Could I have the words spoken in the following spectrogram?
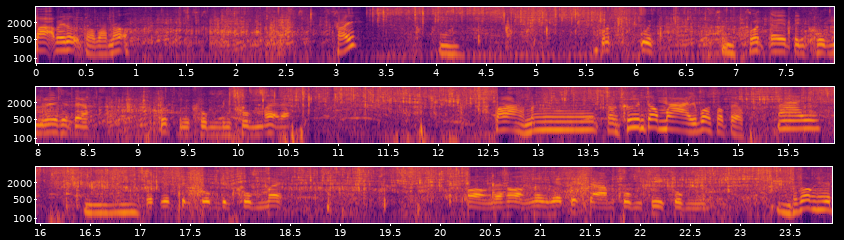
ปะไปโดดกับวันเนาะใช่พุดอุ้ยพุดเอ้ยเป็นคุมเลยใช่ไหมพุดเป็นคุมเป็นคุมไว้นะป้ามันกลางคืนเจ้ามาอยู่บ่สเปลมาอยู่เป็นเป็นคุมเป็นคุมไว้ห้องในห้องหนึ่งเฮ็ดที่สามคุมสี่คุมบ่ต้องเฮ็ด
